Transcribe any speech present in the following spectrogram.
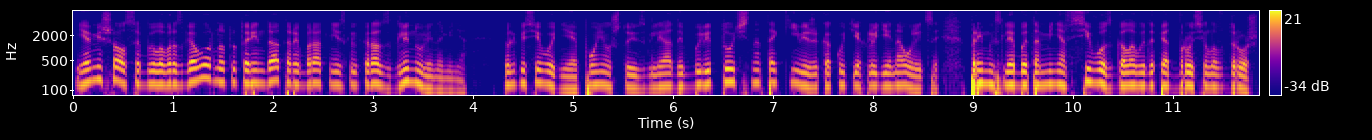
Я вмешался было в разговор, но тут арендатор и брат несколько раз взглянули на меня. Только сегодня я понял, что и взгляды были точно такими же, как у тех людей на улице. При мысли об этом меня всего с головы до пят бросило в дрожь.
